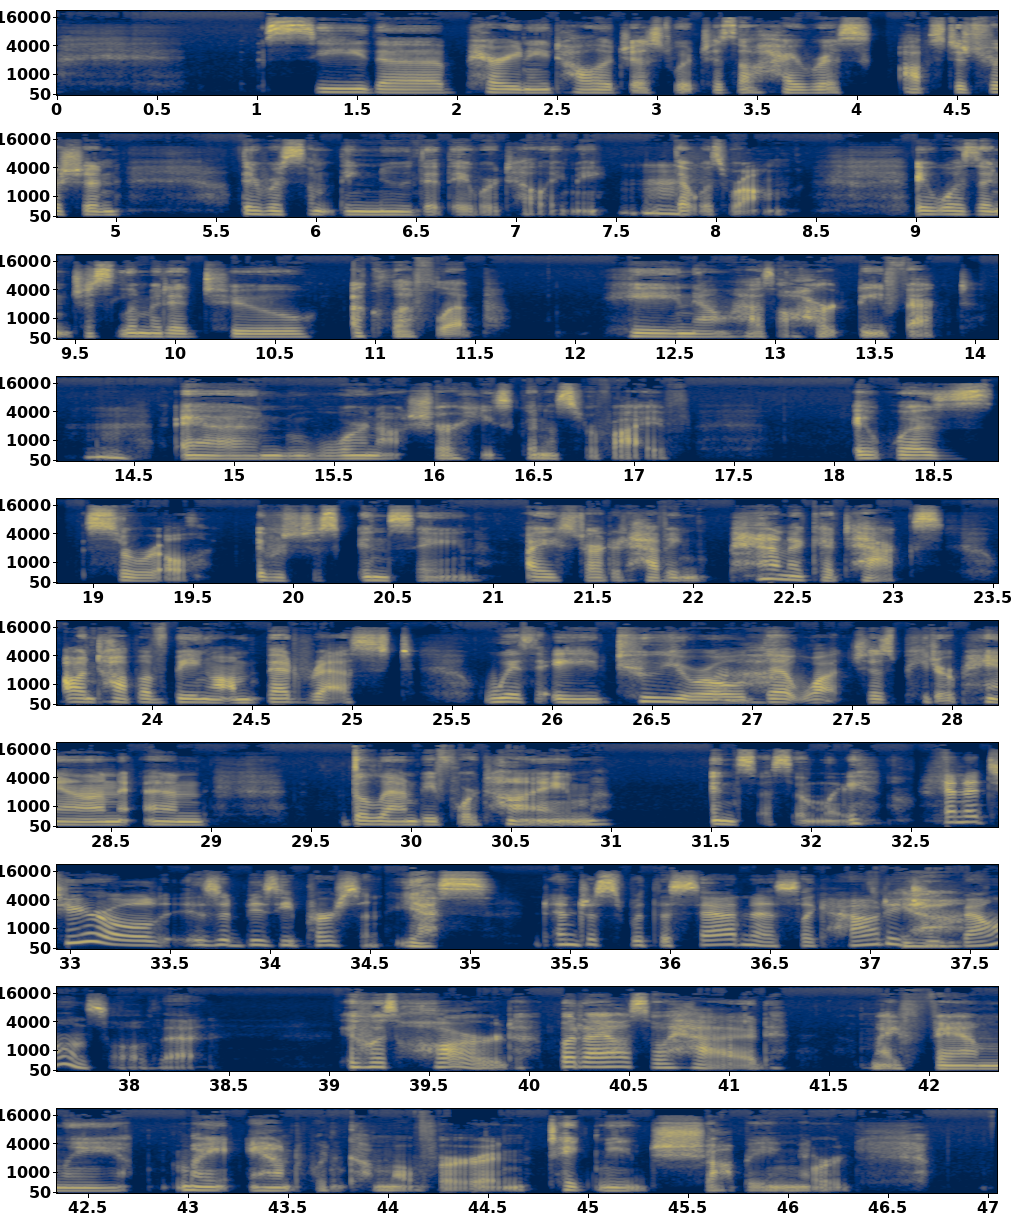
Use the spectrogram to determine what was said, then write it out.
see the perinatologist, which is a high risk obstetrician, there was something new that they were telling me. Mm. that was wrong. It wasn't just limited to a cleft lip. He now has a heart defect, Mm. and we're not sure he's going to survive. It was surreal. It was just insane. I started having panic attacks on top of being on bed rest with a two year old Ah. that watches Peter Pan and The Land Before Time incessantly. And a two year old is a busy person. Yes, And just with the sadness, like, how did you balance all of that? It was hard, but I also had my family. My aunt would come over and take me shopping or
